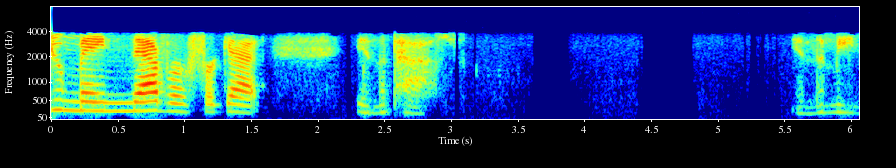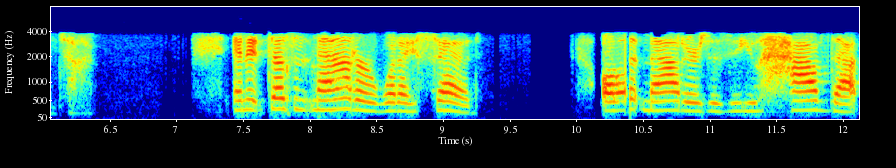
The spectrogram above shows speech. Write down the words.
you may never forget in the past. In the meantime. And it doesn't matter what I said. All that matters is that you have that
